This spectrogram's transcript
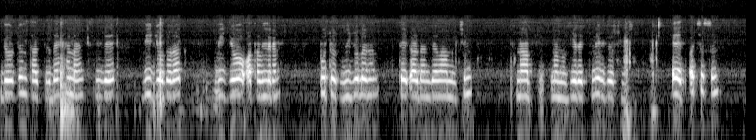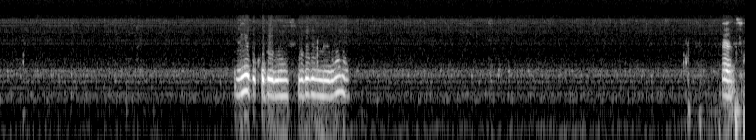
gördüğüm takdirde hemen size video olarak video atabilirim. Bu tür videoların tekrardan devamı için ne yapmanız gerektiğini biliyorsunuz. Evet açılsın. Niye bu kadar uzun sürdü bilmiyorum ama. Evet.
